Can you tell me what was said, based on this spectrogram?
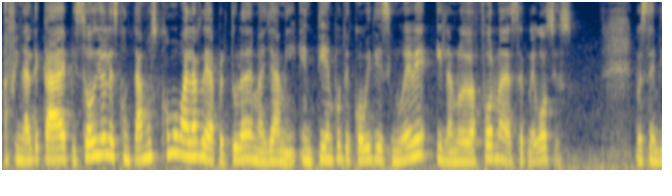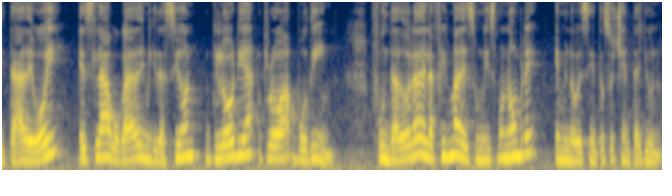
A final de cada episodio les contamos cómo va la reapertura de Miami en tiempos de COVID-19 y la nueva forma de hacer negocios. Nuestra invitada de hoy es la abogada de inmigración Gloria Roa Bodín, fundadora de la firma de su mismo nombre en 1981.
